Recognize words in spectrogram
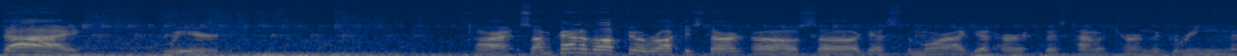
Die! Weird. Alright, so I'm kind of off to a rocky start. Oh, so I guess the more I get hurt, this time it turns a green.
